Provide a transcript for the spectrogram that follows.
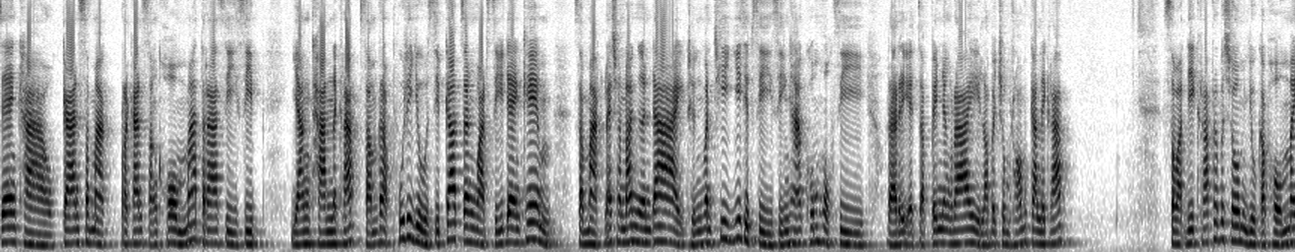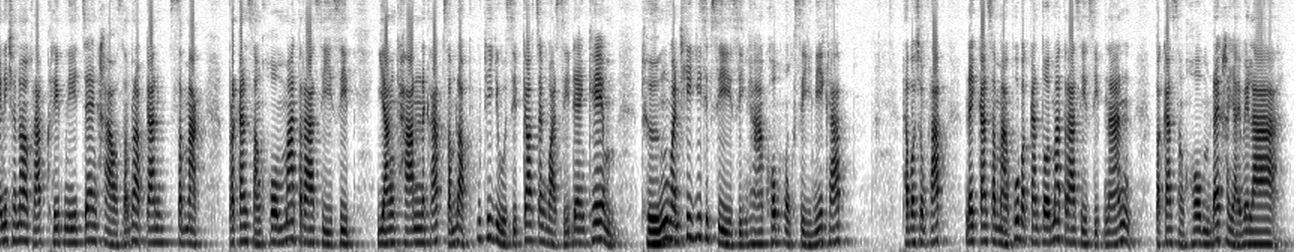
แจ้งข่าวการสมัครประกันสังคมมาตรา 40 ยังทันนะครับสำหรับผู้ที่อยู่ 19 จังหวัดสีแดงเข้ม สมัครและชำระเงินได้ถึงวันที่ 24 สิงหาคม 64 รายละเอียดจะเป็นอย่างไร เราไปชมพร้อมกันเลยครับ สวัสดีครับท่านผู้ชมอยู่กับผมไมนิชแนลครับ คลิปนี้แจ้งข่าวสำหรับการสมัครประกันสังคมมาตรา 40 ยังทันนะครับสำหรับผู้ที่อยู่ 19 จังหวัดสีแดงเข้ม ถึงวันที่ 24 สิงหาคม 64 นี้ครับ ท่านผู้ชมครับ ในการสมัครผู้ประกันตนมาตรา 40 นั้น ประกันสังคมได้ขยายเวลา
